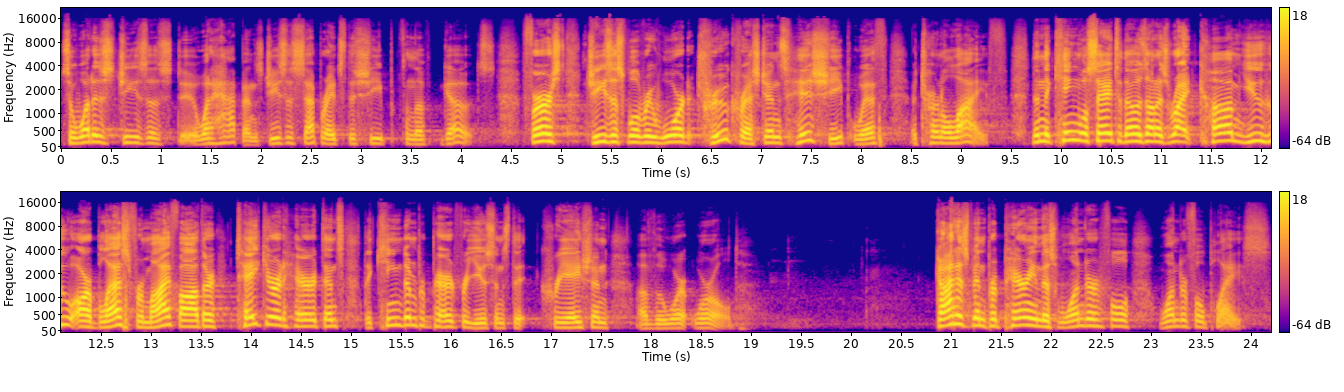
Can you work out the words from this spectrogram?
So, what does Jesus do? What happens? Jesus separates the sheep from the goats. First, Jesus will reward true Christians, his sheep, with eternal life. Then the king will say to those on his right, Come, you who are blessed, for my Father, take your inheritance, the kingdom prepared for you since the creation of the world. God has been preparing this wonderful, wonderful place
